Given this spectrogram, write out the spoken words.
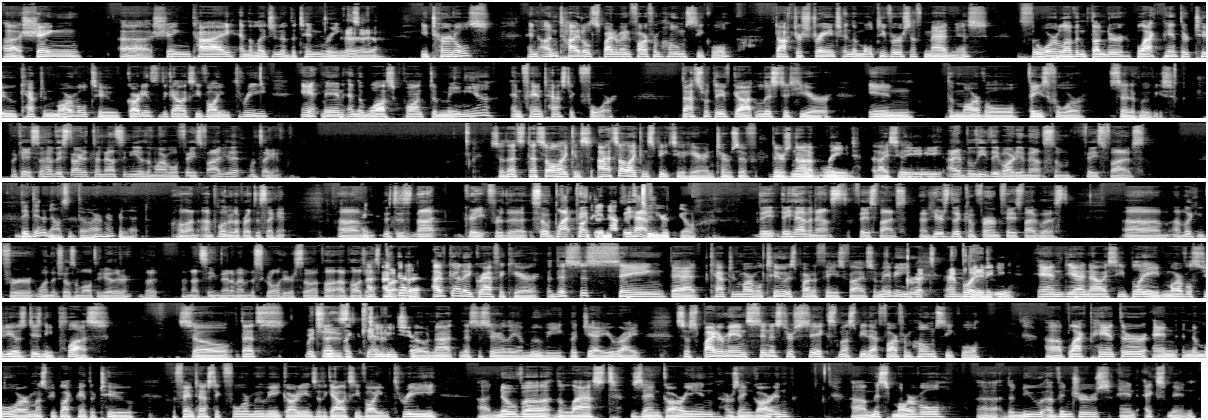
uh, Shang, uh, Shang-Chi, and the Legend of the Ten Rings. Yeah, yeah, yeah. Eternals, an untitled Spider Man Far From Home sequel, Doctor Strange and the Multiverse of Madness, Thor Love and Thunder, Black Panther 2, Captain Marvel 2, Guardians of the Galaxy Volume 3, Ant Man and the Wasp Quantumania, and Fantastic Four. That's what they've got listed here in the Marvel Phase 4 set of movies. Okay, so have they started to announce any of the Marvel Phase Five yet? One second. So that's that's all I can that's all I can speak to here in terms of there's not a blade that I see. They, I believe they've already announced some Phase Fives. They did announce it though. I remember that. Hold on, I'm pulling it up right this second. Um, this is not great for the so Black Panther. They announced they have two years ago. they they have announced Phase Fives, and here's the confirmed Phase Five list. Um, I'm looking for one that shows them all together, but I'm not seeing that. I'm having to scroll here, so I, apo- I I, apologize. I've But- got a I've got a graphic here. This is saying that Captain Marvel two is part of Phase Five. So maybe correct and Blade. maybe and yeah, now I see Blade, Marvel Studios Disney Plus. So that's which that's is like a canon. TV show, not necessarily a movie. But yeah, you're right. So Spider-Man Sinister Six must be that Far From Home sequel. Uh, Black Panther and Namor must be Black Panther Two. The Fantastic Four movie, Guardians of the Galaxy Volume Three, uh, Nova, The Last Zangarian or Zangarin, uh, Miss Marvel, uh, The New Avengers, and X Men.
